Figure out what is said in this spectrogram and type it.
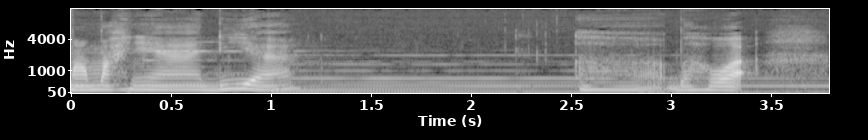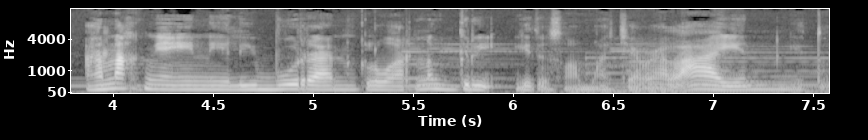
mamahnya dia uh, bahwa anaknya ini liburan ke luar negeri gitu sama cewek lain gitu.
